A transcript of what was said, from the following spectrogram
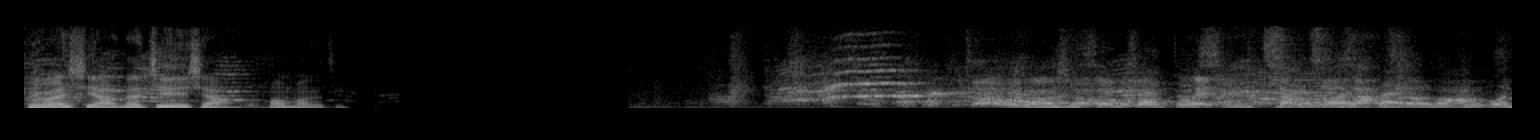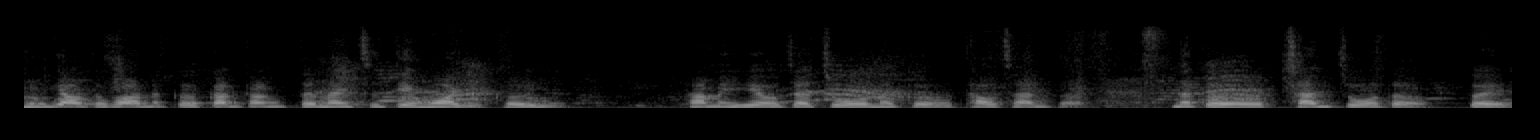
没关系啊，那接一下，帮忙。我们现在都是只有外带而已。如果你要的话，那个刚刚的那一次电话也可以。他们也有在做那个套餐的，那个餐桌的，对。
